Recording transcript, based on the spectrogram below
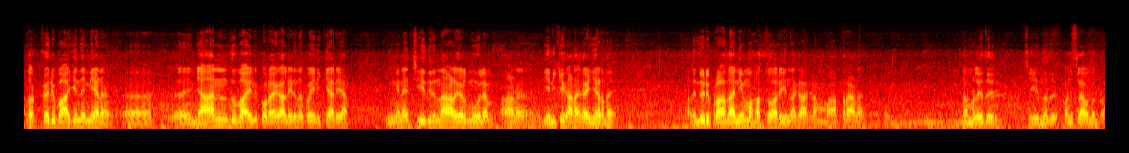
അതൊക്കെ ഒരു ഭാഗ്യം തന്നെയാണ്. ഞാൻ ദുബായിൽ കുറേ കാലം ഇരുന്നപ്പോൾ എനിക്കറിയാം. ഇങ്ങനെ ചെയ്തിരുന്ന ആളുകൾ മൂലം ആണ് എനിക്ക് കാണാൻ കഴിഞ്ഞിരുന്നത്. അതിന്റെ ഒരു പ്രാധാന്യവും മഹത്വം അറിയുന്ന കാരണം മാത്രമാണ് നമ്മളിത് ചെയ്യുന്നത്. മനസ്സിലാവുന്നുണ്ടോ?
